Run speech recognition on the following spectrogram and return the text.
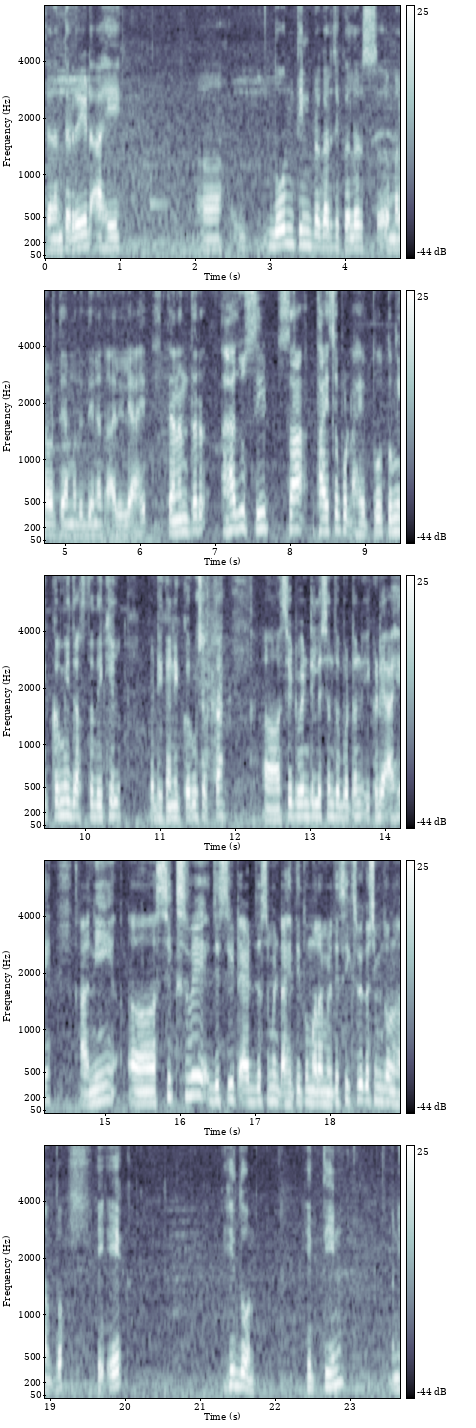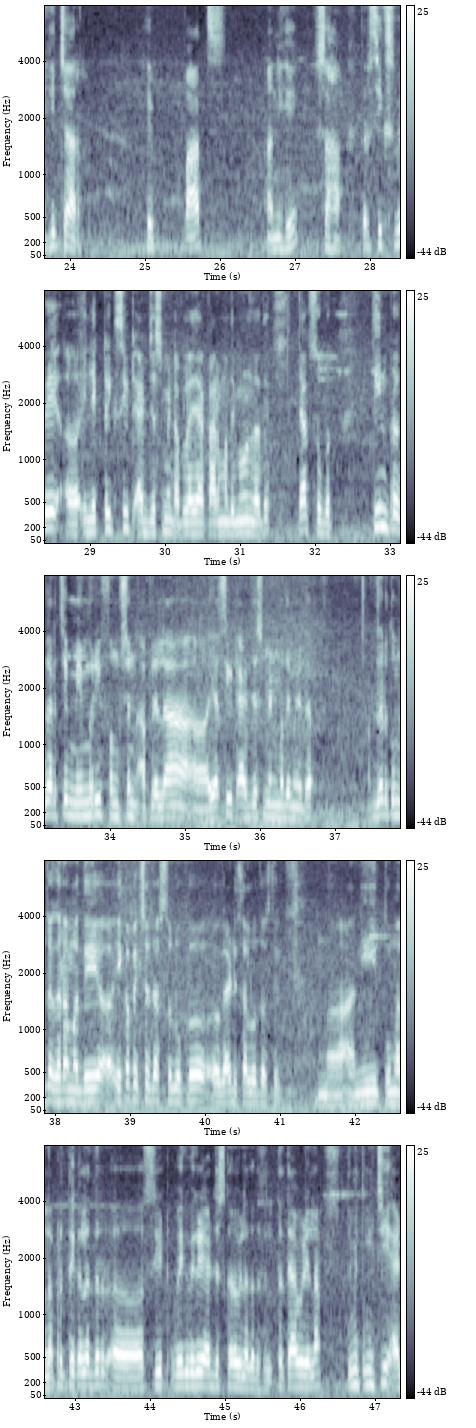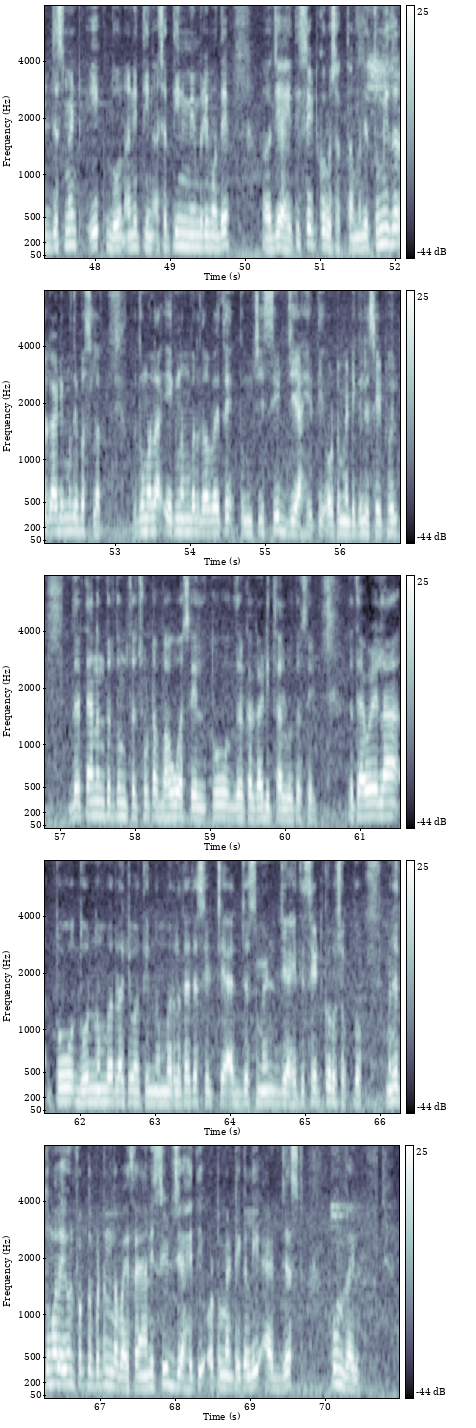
त्यानंतर रेड आहे. दोन तीन प्रकारचे कलर्स मला वाटतं यामध्ये देण्यात आलेले आहेत. त्यानंतर हा जो सीटचा थाय सपोर्ट आहे तो तुम्ही कमी जास्त देखील या ठिकाणी करू शकता. सीट व्हेंटिलेशनचं बटन इकडे आहे. आणि सिक्स वे जी सीट ॲडजस्टमेंट आहे ती तुम्हाला मिळते. सिक्स वे कशी मी तुम्हाला सांगतो. ही एक ही दोन ही तीन आणि ही चार हे पाच आणि हे सहा. तर six way electric seat adjustment आपल्याला या कारमध्ये मिळून जाते. त्याचसोबत तीन प्रकारचे मेमरी फंक्शन आपल्याला या सीट ॲडजस्टमेंटमध्ये मिळतात. जर तुमच्या घरामध्ये एकापेक्षा जास्त लोक गाडी चालवत असतील आणि तुम्हाला प्रत्येकाला जर सीट वेगवेगळी ॲडजस्ट करावी लागत असेल तर त्यावेळेला तुम्ही तुमची ॲडजस्टमेंट एक दोन आणि तीन अशा तीन मेमरीमध्ये जी आहे ती सेट करू शकता. म्हणजे तुम्ही जर गाडीमध्ये बसलात तर तुम्हाला एक नंबर दाबायचे तुमची सीट जी आहे ती ऑटोमॅटिकली सेट होईल. जर त्यानंतर तुमचा छोटा भाऊ असेल तो जर का गाडी चालवत असेल तर त्यावेळेला तो दोन नंबरला किंवा तीन नंबरला त्याच्या सीटची ॲडजस्टमेंट जी आहे ती सेट करू शकतो. म्हणजे तुम्हाला येऊन फक्त बटन दाबायचं आहे आणि सीट जी आहे ती ऑटोमॅटिकली ॲडजस्ट होऊन जाईल.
